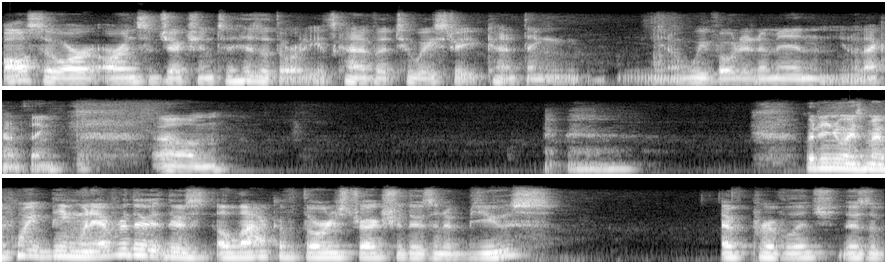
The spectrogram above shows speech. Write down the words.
also are, are in subjection to his authority. It's kind of a two-way street kind of thing. You know, we voted him in, you know, that kind of thing. Um, But anyways, my point being, whenever there, there's a lack of authority structure, there's an abuse of privilege. There's a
